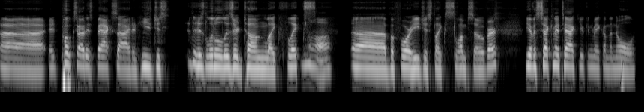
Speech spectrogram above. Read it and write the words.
Uh, it pokes out his backside, and he just his little lizard tongue like flicks uh, before he just like slumps over. You have a second attack you can make on the gnoll.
